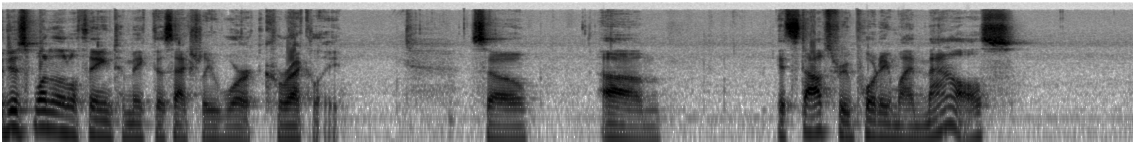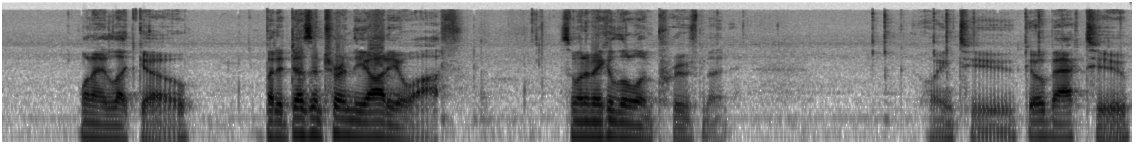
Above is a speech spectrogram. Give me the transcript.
So just one little thing to make this actually work correctly. So um, it stops reporting my mouse when I let go, but it doesn't turn the audio off. So I'm to make a little improvement. Going to go back to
